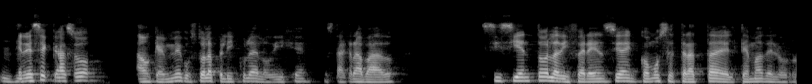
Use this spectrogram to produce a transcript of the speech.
En ese caso, aunque a mí me gustó la película, lo dije, está grabado, sí siento la diferencia en cómo se trata el tema del horror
